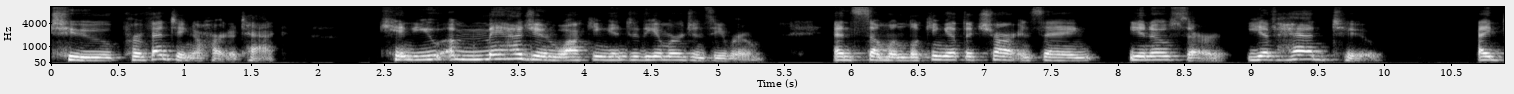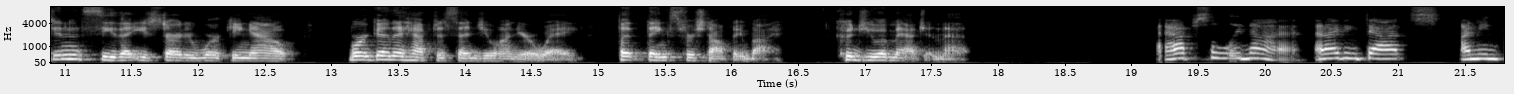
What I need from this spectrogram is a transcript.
to preventing a heart attack. Can you imagine walking into the emergency room and someone looking at the chart and saying you know sir you've had two I didn't see that you started working out. We're going to have to send you on your way. But thanks for stopping by. Could you imagine that? Absolutely not. And I think that's, I mean,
